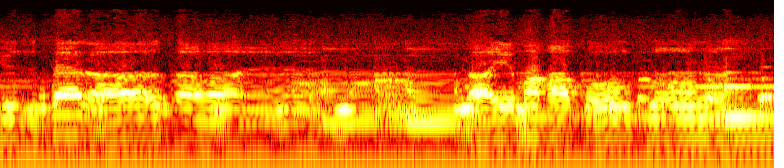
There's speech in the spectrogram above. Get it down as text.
yüz ferhat ağa Daima ak olsun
